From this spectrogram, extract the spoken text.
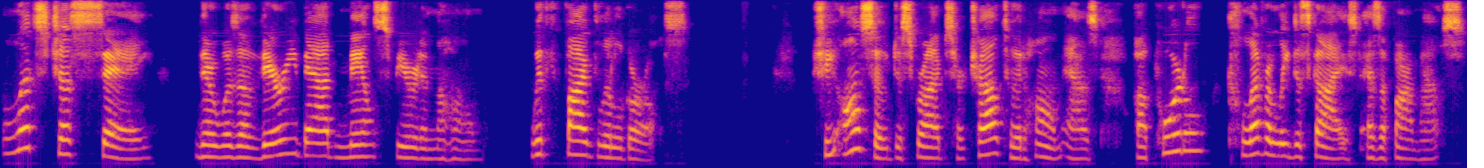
Let's just say there was a very bad male spirit in the home with five little girls. She also describes her childhood home as a portal cleverly disguised as a farmhouse.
